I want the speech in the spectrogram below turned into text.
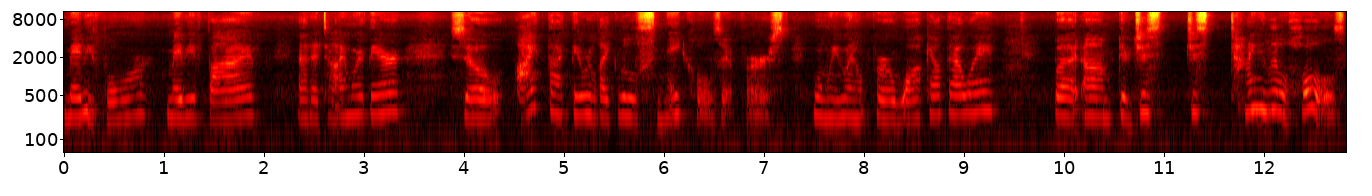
maybe four, maybe five at a time were there. So I thought they were like little snake holes at first when we went for a walk out that way. But um, they're just, just tiny little holes.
